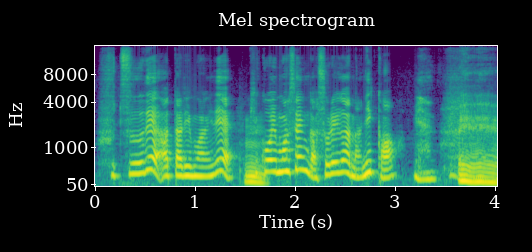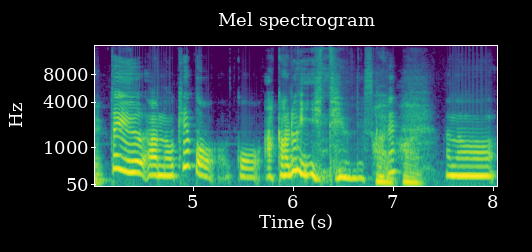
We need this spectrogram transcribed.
普通で当たり前でうん。聞こえませんがそれが何か、え というあの結構こう明るいっていうんですかね、えはいはい。あの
